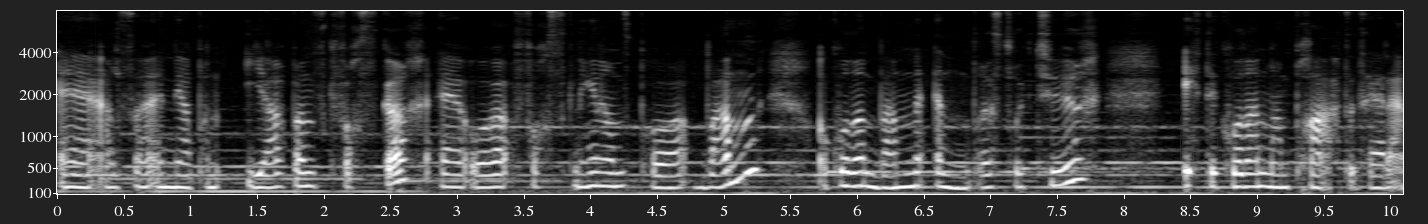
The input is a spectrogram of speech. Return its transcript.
er altså en japan japansk forsker, eh, og forskningen hans på vann, og hvordan vannet endrer struktur etter hvordan man prater til det.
